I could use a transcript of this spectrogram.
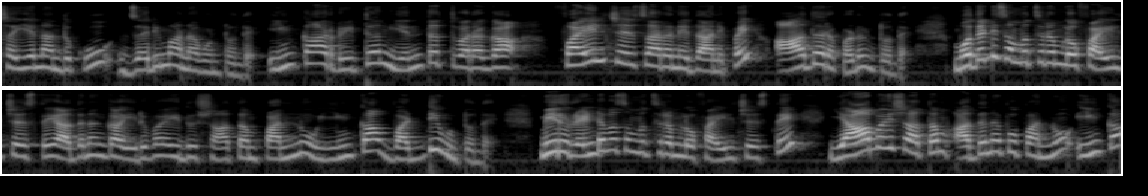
చేయనందుకు జరిమానా ఉంటుంది. ఇంకా రిటర్న్ ఎంత త్వరగా ఫైల్ చేశారనే దానిపై ఆధారపడి ఉంటుంది. మొదటి సంవత్సరంలో ఫైల్ చేస్తే అదనంగా ఇరవై ఐదు శాతం పన్ను ఇంకా వడ్డీ ఉంటుంది. మీరు రెండవ సంవత్సరంలో ఫైల్ చేస్తే యాభై శాతం అదనపు పన్ను ఇంకా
